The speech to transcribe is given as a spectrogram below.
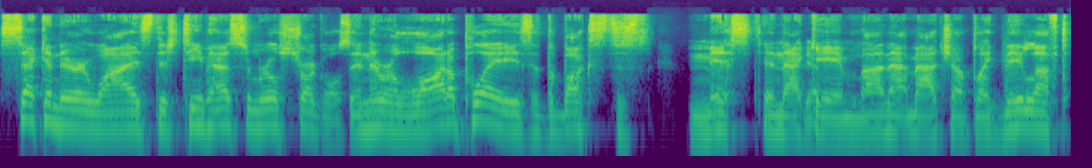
secondary wise, this team has some real struggles, and there were a lot of plays that the Bucs just missed in that game on that matchup. Like they left,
